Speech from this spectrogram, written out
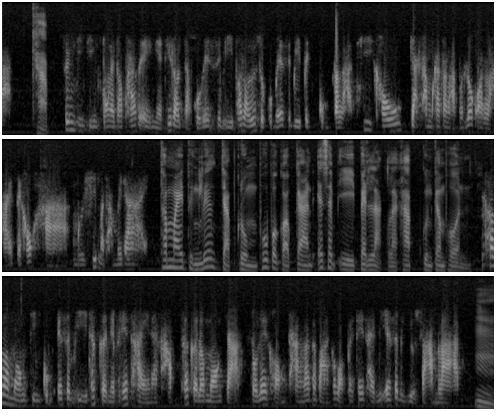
ละ ครับ ซึ่งจริงๆตรงไอทอพัสเองเนี่ยที่เราจับกลุ่ม SME เพราะเรารู้สึกกลุ่ม SME เป็นกลุ่มตลาดที่เขาอยากทำการตลาดบนโลกออนไลน์ แต่เขาหามืออาชีพมาทำไม่ได้ทำไมถึงเลือกจับกลุ่มผู้ประกอบการ SME เป็นหลักล่ะครับ คุณกำพล ถ้าเรามองจริงกลุ่ม SME ถ้าเกิดในประเทศไทยนะครับถ้าเกิดเรามองจากตัวเลขของทางรัฐบาลก็บอกประเทศไทยมี SME อยู่ 3 ล้านอืม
